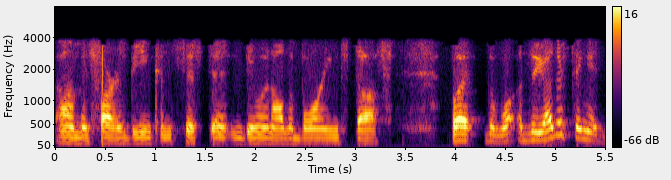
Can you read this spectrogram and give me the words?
um, as far as being consistent and doing all the boring stuff. But the the other thing it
